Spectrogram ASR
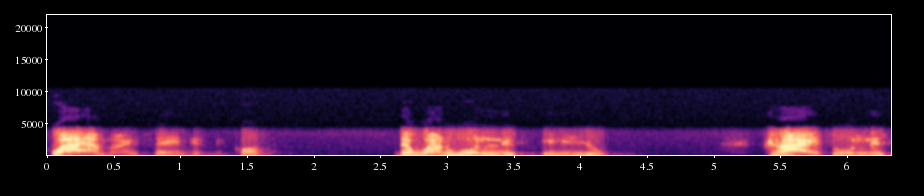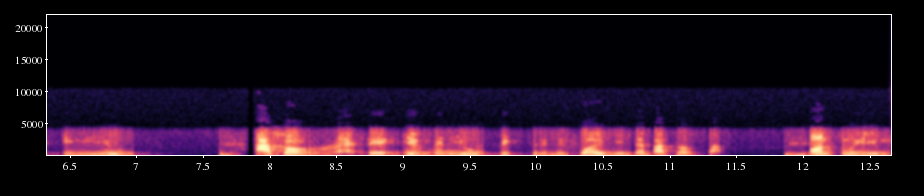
Why am I saying this? Because the one who lives in you Christ who lives in you has already given you victory before even the battle starts. Unto him,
